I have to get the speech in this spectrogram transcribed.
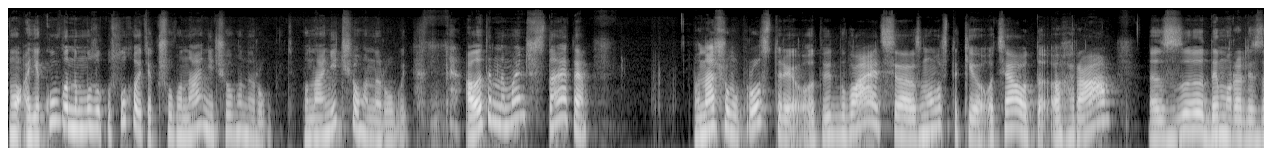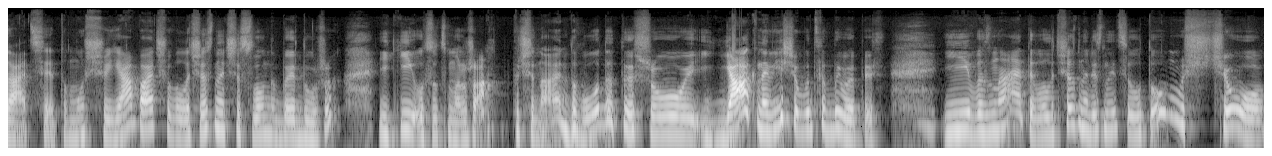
ну а яку вони музику слухають, якщо вона нічого не робить? Вона нічого не робить. Але тим не менш, знаєте. В нашому просторі от відбувається знову ж таки оця от гра з деморалізації, тому що я бачу величезне число небайдужих, які у соцмережах починають доводити, що як, навіщо ви це дивитесь? І ви знаєте, величезна різниця у тому, що.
